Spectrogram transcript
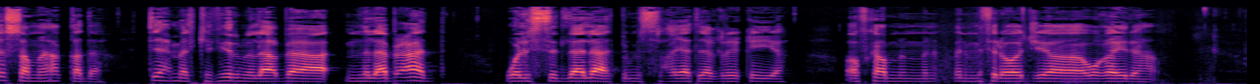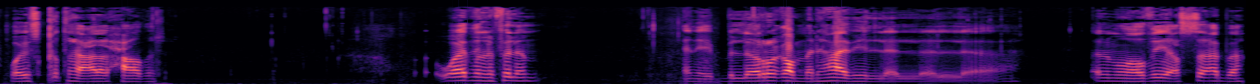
قصة معقدة تحمل كثير من الأعباء من الأبعاد والاستدلالات بالمسرحيات الإغريقية وأفكار من, من, من الميثولوجيا وغيرها ويسقطها على الحاضر. وأيضا الفيلم يعني بالرغم من هذه المواضيع الصعبة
